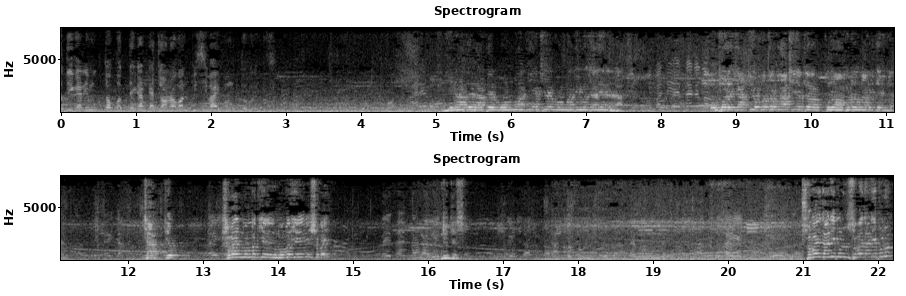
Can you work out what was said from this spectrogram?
অধিকারী মুক্ত করতে, এখানকার জনগণ পিসি ভাইপো মুক্ত করে দিয়েছে। উপরে জাতীয় পতাকা আছে, যাতে কোনো অঘটন না জাতীয় সবাই মোমবাতি জ্বালিয়ে সবাই। নির্দেশন সবাই দাঁড়িয়ে পড়ুন সবাই দাঁড়িয়ে পড়ুন।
